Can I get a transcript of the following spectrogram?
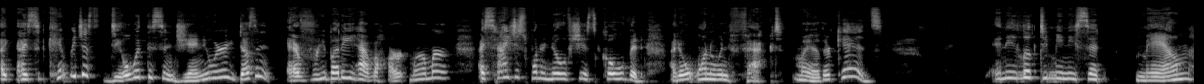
I, I, said, can't we just deal with this in January? Doesn't everybody have a heart murmur? I said, I just want to know if she has COVID. I don't want to infect my other kids. And he looked at me and he said, ma'am,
